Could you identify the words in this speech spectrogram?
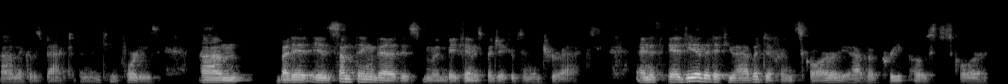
Um, it goes back to the 1940s. Um, but it is something that is made famous by Jacobson and Truax. And it's the idea that if you have a different score or you have a pre-post score,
